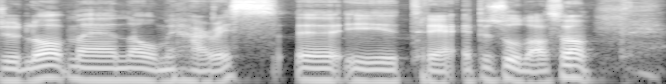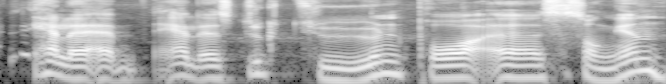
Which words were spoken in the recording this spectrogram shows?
Jude Law med Naomi Harris eh, i tre episoder. Så hele, hele strukturen på eh, sesongen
